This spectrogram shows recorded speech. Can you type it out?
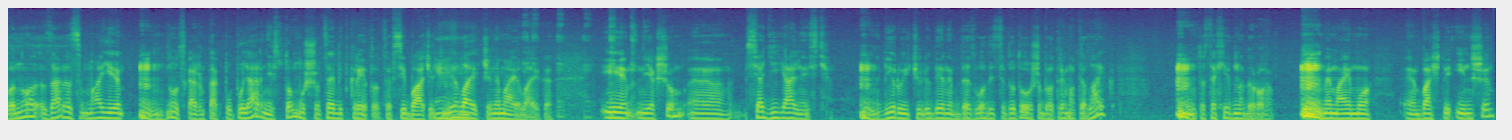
воно зараз має, ну скажімо так, популярність в тому, що це відкрито, це всі бачать, є лайк чи немає лайка. І якщо е, вся діяльність віруючої людини буде зводитися до того, щоб отримати лайк, то це хибна дорога. Ми маємо е, бачити інше.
